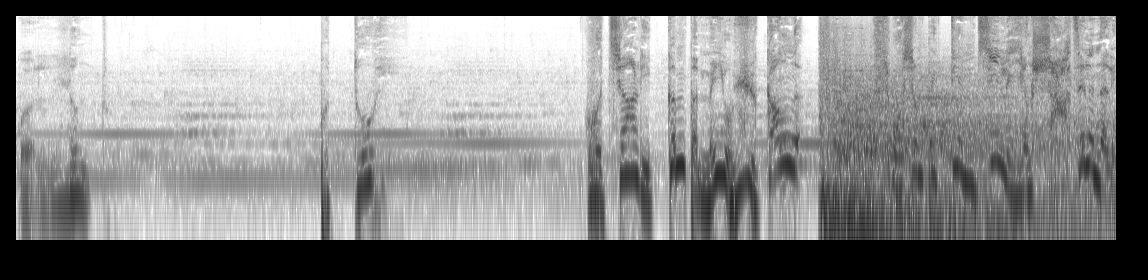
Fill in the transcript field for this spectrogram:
我愣住。对，我家里根本没有浴缸啊！我像被电击了一样傻在了那里。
